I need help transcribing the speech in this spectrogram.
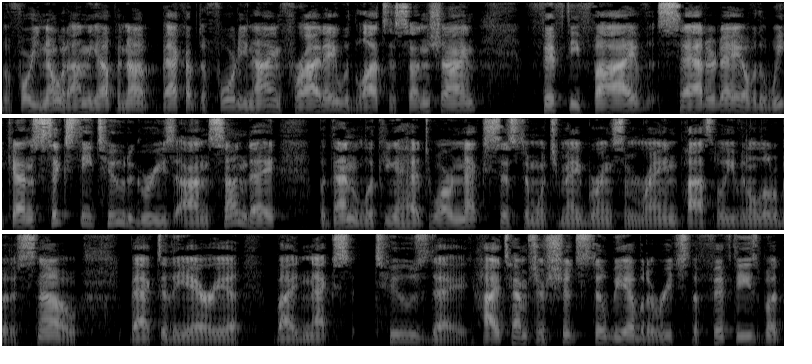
before you know it, on the up and up, back up to 49 Friday with lots of sunshine. 55 Saturday over the weekend, 62 degrees on Sunday, but then looking ahead to our next system, which may bring some rain, possibly even a little bit of snow back to the area by next Tuesday. High temperature should still be able to reach the 50s, but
